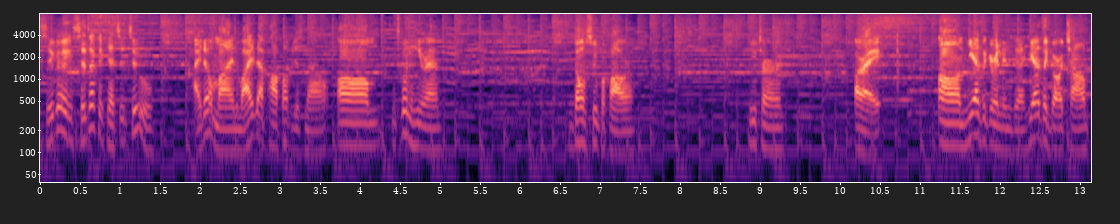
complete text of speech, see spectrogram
Scizor, Scizor could catch it too. I don't mind. Why did that pop up just now? Um, let's go into Don't superpower. U-turn. Alright. Um, he has a Greninja. He has a Garchomp.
